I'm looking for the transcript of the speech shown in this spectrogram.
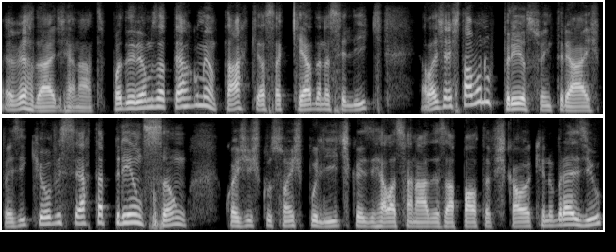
É verdade, Renato. Poderíamos até argumentar que essa queda na Selic ela já estava no preço, entre aspas, e que houve certa apreensão com as discussões políticas e relacionadas à pauta fiscal aqui no Brasil,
